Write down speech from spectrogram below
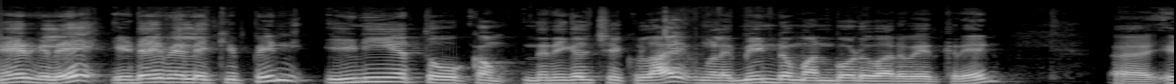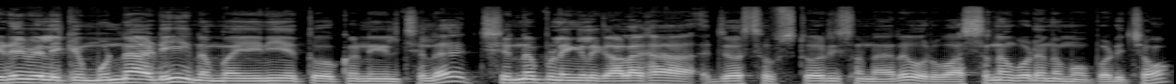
நேர்களே இடைவேளைக்கு பின் இனிய துவக்கம். இந்த நிகழ்ச்சிக்குள்ளாய் உங்களை மீண்டும் அன்போடு வரவேற்கிறேன். இடைவேளைக்கு முன்னாடி நம்ம இனிய துவக்கம் நிகழ்ச்சியில் சின்ன பிள்ளைங்களுக்கு அழகா ஜோசப் ஸ்டோரி சொன்னார். ஒரு வசனம் கூட நம்ம படித்தோம்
